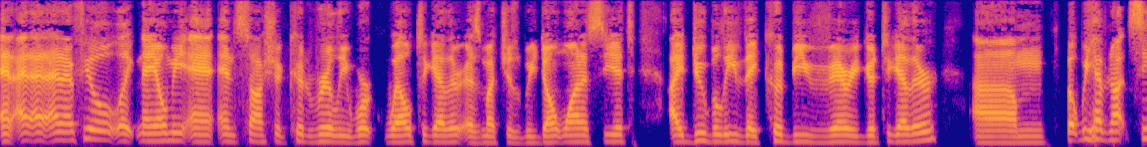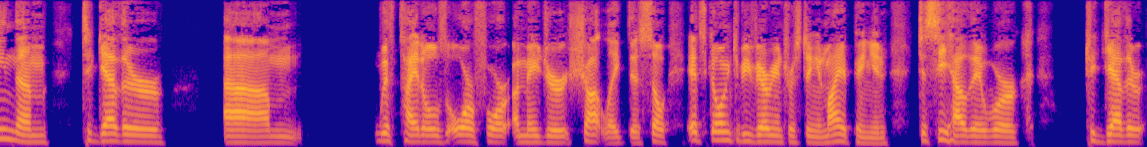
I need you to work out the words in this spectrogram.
and, and, and I feel like Naomi and, and Sasha could really work well together as much as we don't want to see it. I do believe they could be very good together. Um, but we have not seen them together um, with titles or for a major shot like this. So it's going to be very interesting, in my opinion, to see how they work together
